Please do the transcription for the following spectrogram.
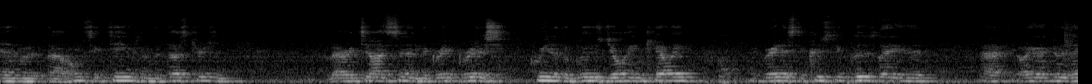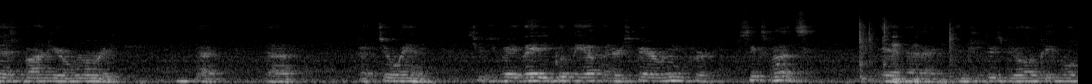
and with uh, Homesick James and the Dusters and Larry Johnson and the great British Queen of the Blues, Jo Ann Kelly, the greatest acoustic blues lady that uh, all you gotta do is ask Barney or Rory. Uh, uh, Joanne. She was a great lady, put me up in her spare room for six months and uh, introduced me to all the people,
